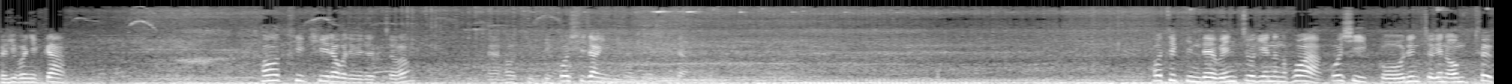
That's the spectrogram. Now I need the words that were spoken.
여기 보니까 허티키라고 적어졌죠. 네, 허티키 꽃시장입니다. 꽃시장. 허티키인데 왼쪽에는 호화, 꽃이 있고 오른쪽에는 엄특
